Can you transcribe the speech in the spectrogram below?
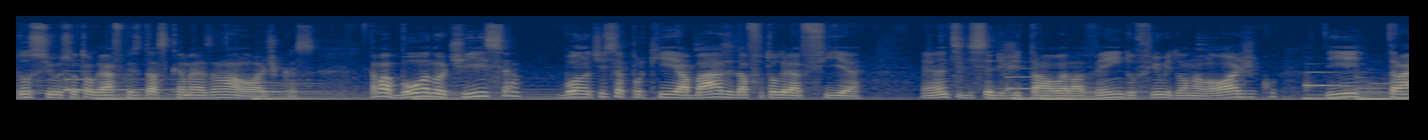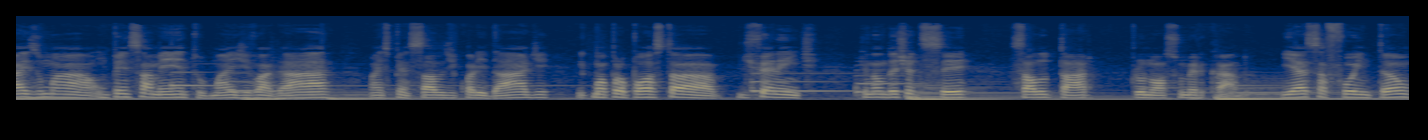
dos filmes fotográficos e das câmeras analógicas. É uma boa notícia, boa notícia porque a base da fotografia, antes de ser digital, ela vem do filme do analógico e traz uma, um pensamento mais devagar, mais pensado de qualidade e com uma proposta diferente, que não deixa de ser salutar para o nosso mercado. E essa foi então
